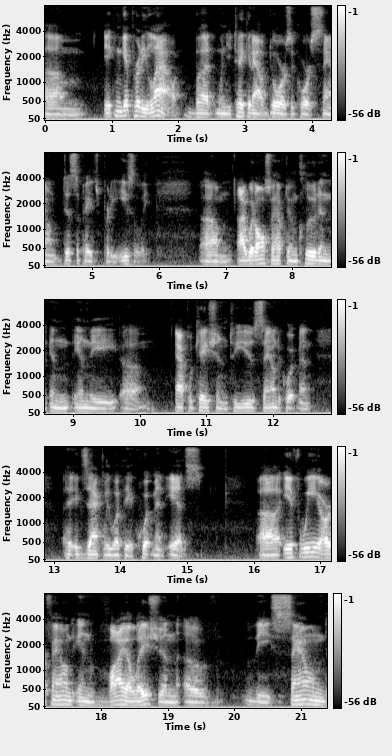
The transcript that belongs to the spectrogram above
Um, it can get pretty loud, but when you take it outdoors, of course, sound dissipates pretty easily. Um, I would also have to include in, in, in the um, application to use sound equipment uh, exactly what the equipment is. Uh, if we are found in violation of the sound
